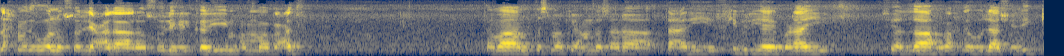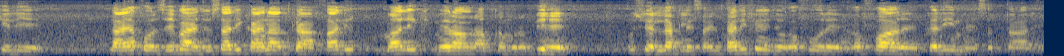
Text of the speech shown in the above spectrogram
नहमद वसली रसूल करीम अम्माबाद तमाम किस्म के हमदसना तारीफ़ खबरिया बड़ाई से अल्लाह वहदा शरीक के लिए लायक और ज़ेबा है जो सारी कायनात का खालिक मालिक मेरा और आपका मुरबी है उसे अल्लाह के लिए सारी तारीफ़ें जो गफूर है गफ़ार है करीम है सत्तार है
